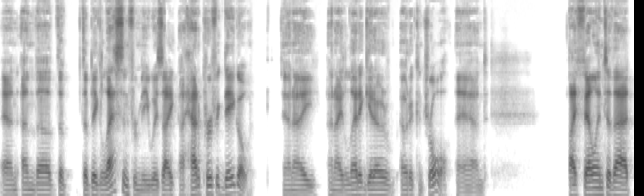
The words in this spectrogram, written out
And and the the the big lesson for me was I, I had a perfect day going, and I and I let it get out of, out of control, and I fell into that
